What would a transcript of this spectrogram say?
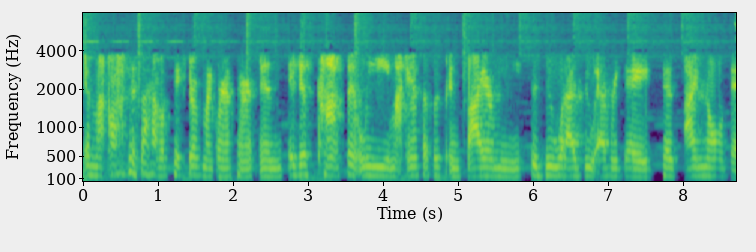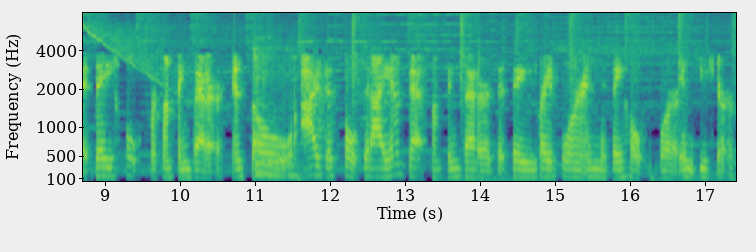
in my office, I have a picture of my grandparents and it just constantly, my ancestors inspire me to do what I do every day because I know that they hope for something better. And so mm. I just hope that I am that something better that they prayed for and that they hope for in the future.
